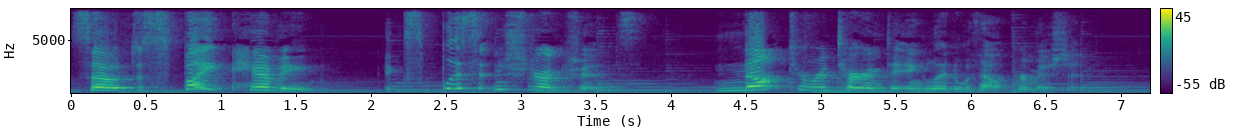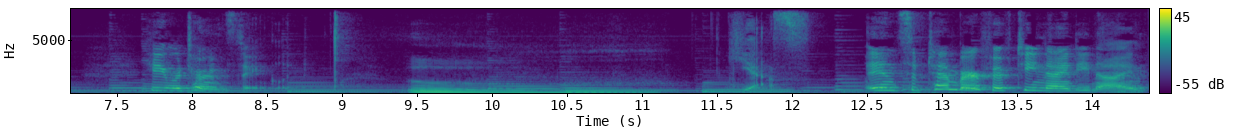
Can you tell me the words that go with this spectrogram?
So, despite having explicit instructions not to return to England without permission, he returns to England. Ooh. Yes. In September 1599,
